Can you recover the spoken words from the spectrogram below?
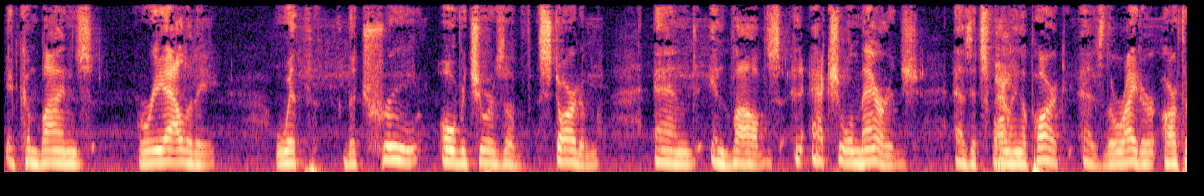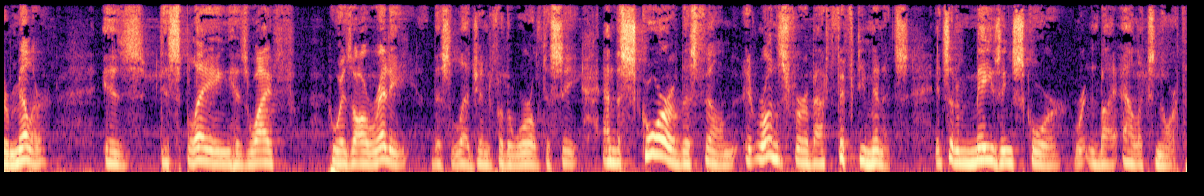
it combines reality with the true overtures of stardom and involves an actual marriage as it's falling apart as the writer Arthur Miller is displaying his wife who is already this legend for the world to see. And the score of this film, it runs for about 50 minutes. It's an amazing score written by Alex North.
